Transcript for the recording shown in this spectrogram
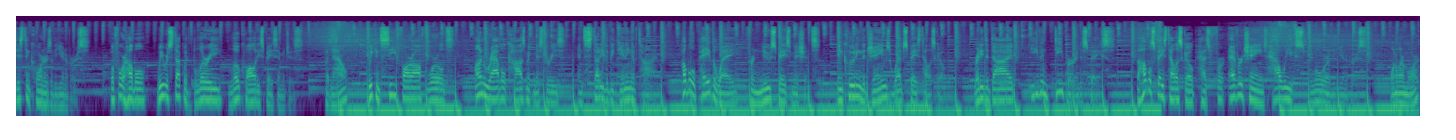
distant corners of the universe. Before Hubble, we were stuck with blurry, low-quality space images. But now, we can see far-off worlds, unravel cosmic mysteries, and study the beginning of time. Hubble will pave the way for new space missions, including the James Webb Space Telescope, ready to dive even deeper into space. The Hubble Space Telescope has forever changed how we explore the universe. Want to learn more?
